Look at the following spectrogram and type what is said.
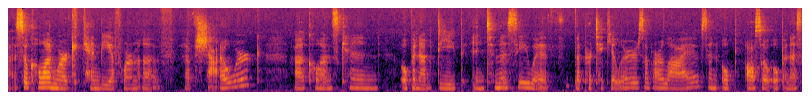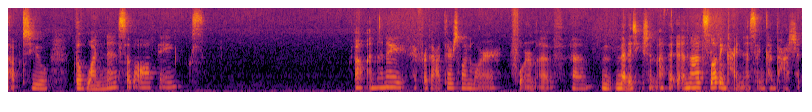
Uh, so koan work can be a form of of shadow work. Uh, koans can open up deep intimacy with the particulars of our lives and op- also open us up to the oneness of all things. Oh, and then I, I forgot there's one more form of um, meditation method, and that's loving kindness and compassion.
